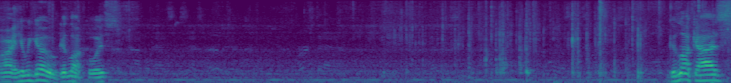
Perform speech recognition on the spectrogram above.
All right, here we go. Good luck, boys. Good luck, guys.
